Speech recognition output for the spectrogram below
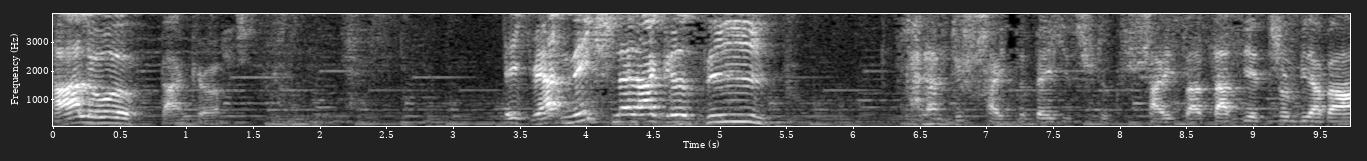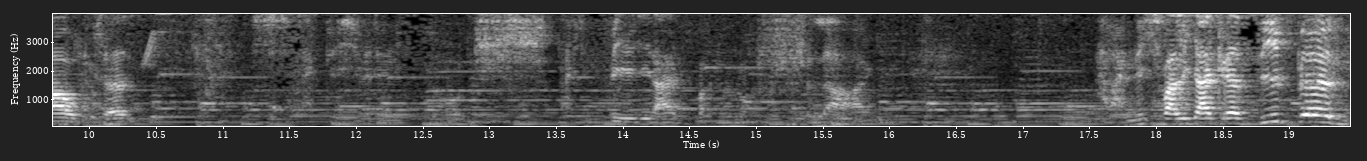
Hallo! Danke. Ich werde nicht schnell aggressiv! Verdammte Scheiße, welches Stück Scheiße hat das jetzt schon wieder behauptet? Ich sagte, ich will den so... Ich will den einfach nur noch schlagen. Aber nicht, weil ich aggressiv bin!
